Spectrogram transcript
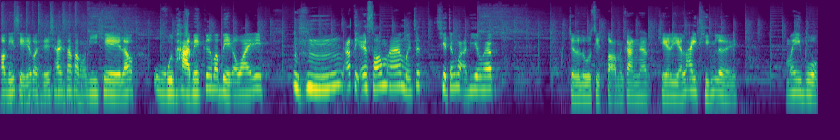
รอบนี้เสียเยอะกว่าที่ได้ใช้ทางฝั่งของ DK แล้วโอ้ยผ่าเมเกอร์มาเบรกเอาไว้ อือหืออาติไอซ้อมมาเหมือนจะเฉียดจังหวะเดียวครับ เจอลูซิตต่อเหมือนกันนะครับ เคเรียไล่ทิ้งเลย ไม่บวก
